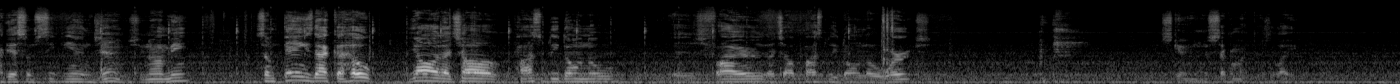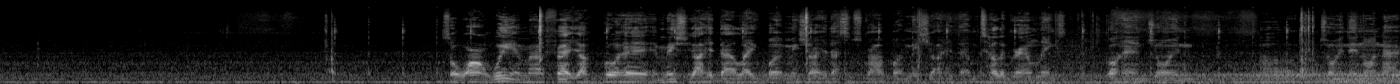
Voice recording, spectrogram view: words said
I guess, some CPN gems. You know what I mean? Some things that could help y'all that y'all possibly don't know is fire, that y'all possibly don't know works. Just give me second about this light. So while I'm waiting, matter of fact, y'all can go ahead and make sure y'all hit that like button, make sure y'all hit that subscribe button, make sure y'all hit that telegram links. Go ahead and join uh, join in on that.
